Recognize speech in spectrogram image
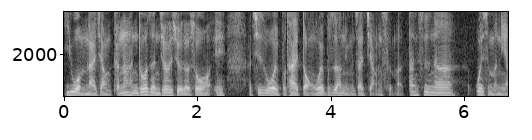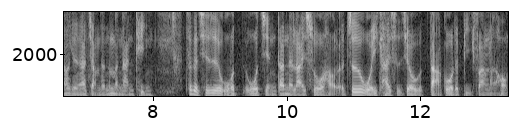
以我们来讲，可能很多人就会觉得说，诶，其实我也不太懂，我也不知道你们在讲什么。但是呢，为什么你要给人家讲的那么难听？这个其实我我简单的来说好了，就是我一开始就打过的比方了哈。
